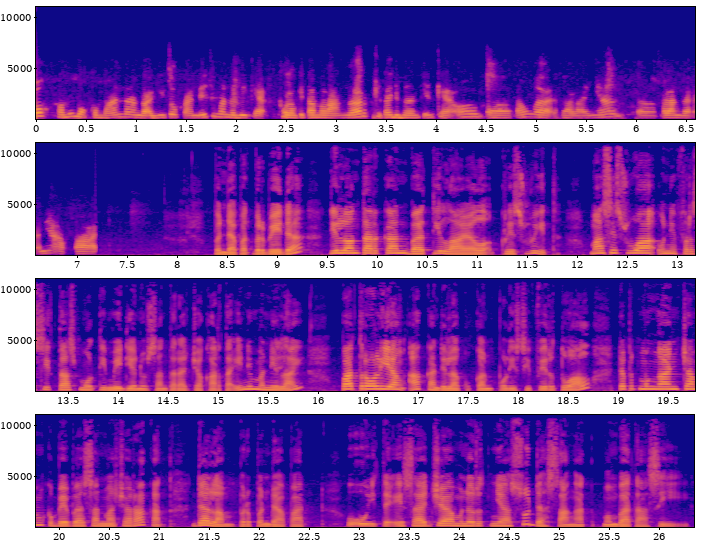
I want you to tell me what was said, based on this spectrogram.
oh kamu mau ke mana nggak gitu kan dia cuma lebih kayak kalau kita melanggar kita diberhentiin kayak oh uh, tahu nggak salahnya uh, pelanggarannya apa. Pendapat berbeda dilontarkan Batilael Chriswit, mahasiswa Universitas Multimedia Nusantara Jakarta ini menilai patroli yang akan dilakukan polisi virtual dapat mengancam kebebasan masyarakat dalam berpendapat. UU ITE saja menurutnya sudah sangat membatasi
